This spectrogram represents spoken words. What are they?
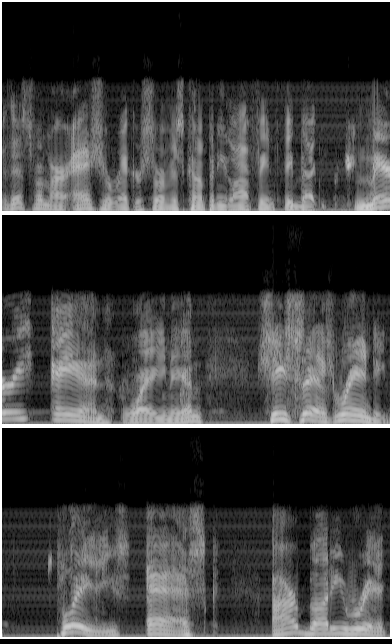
this from our Asher Wrecker Service Company Life in Feedback. Mary Ann weighing in. She says, Randy, please ask our buddy Rick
